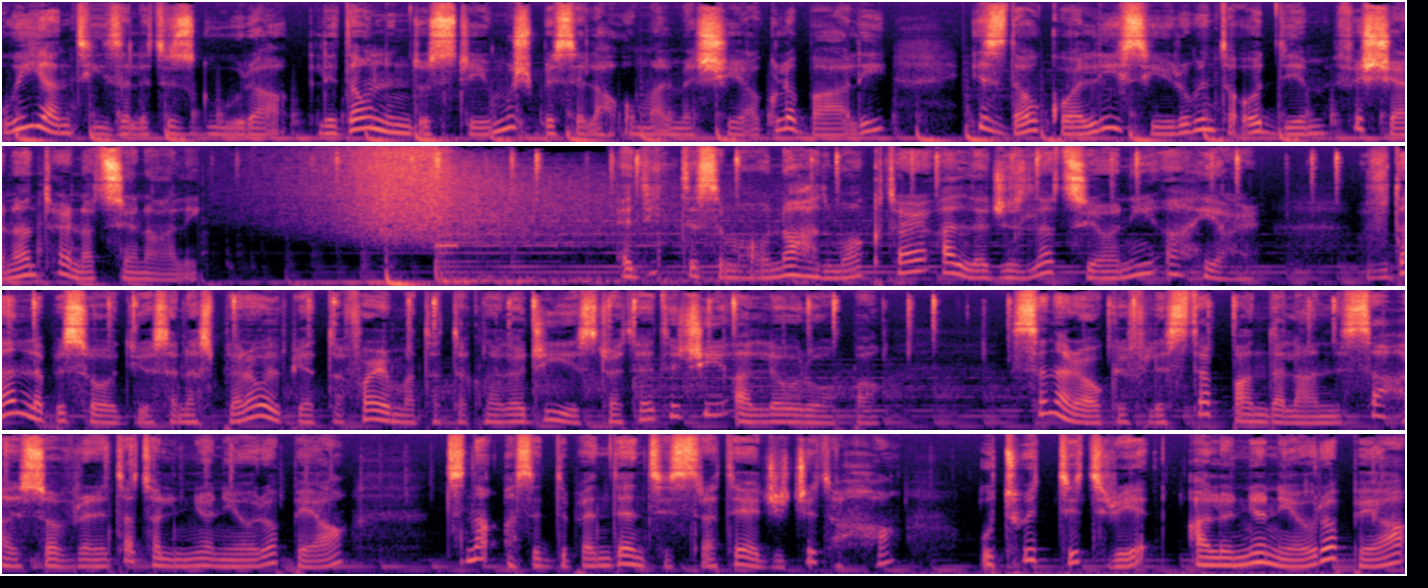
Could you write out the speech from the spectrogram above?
u hija intiża li tiżgura li dawn l-industriji mhux biss ilaħħqu mal-mexxejja globali iżda wkoll li jsiru minn ta' quddiem fix-xena internazzjonali. Qegħdin tisimgħu Naħdmu Aktar għal Leġiżlazzjoni Aħjar. F'dan l-episodju se nesploraw il-pjattaforma ta' teknoloġiji strateġiċi għall-Ewropa. Se naraw kif l-istepp għandha l-għan li ssaħħaħ is-sovranità tal-Unjoni Ewropea, tnaqqas id-dipendenzi strateġiċi tagħha, u twitti t-triq għal Unjoni Ewropea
